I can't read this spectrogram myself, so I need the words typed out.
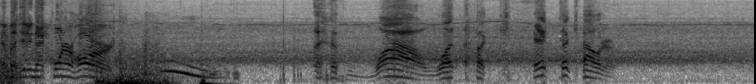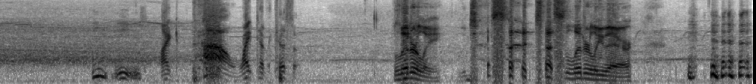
Emma hitting that corner hard. Wow, what a kick to counter. Indeed. Like, pow, right to the kisser. Literally. Just, just literally there.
